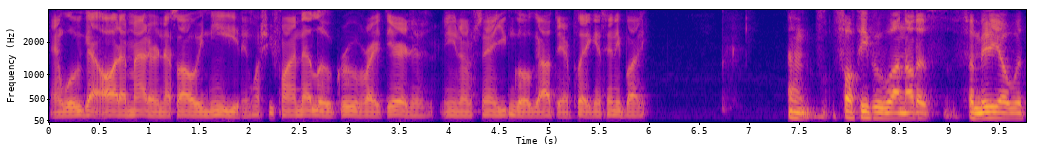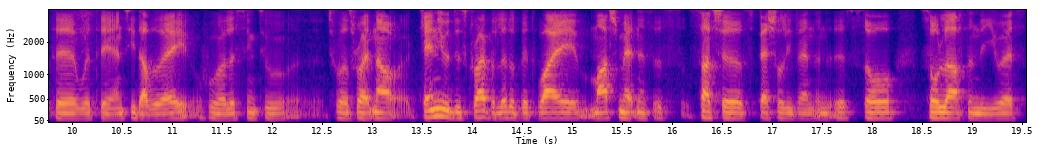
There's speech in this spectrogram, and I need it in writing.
and what we got all that matter, and that's all we need. And once you find that little groove right there, then you know what I'm saying, you can go out there and play against anybody. Um, for people who are not as familiar with the with the NCAA who are listening to to us right now, can you describe a little bit why March Madness is such a special event and is so so loved in the US?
